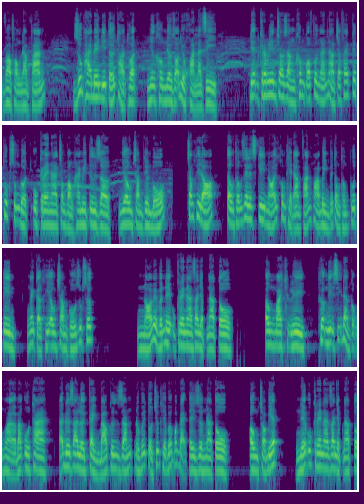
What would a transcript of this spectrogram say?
vào phòng đàm phán, giúp hai bên đi tới thỏa thuận nhưng không nêu rõ điều khoản là gì. Điện Kremlin cho rằng không có phương án nào cho phép kết thúc xung đột Ukraine trong vòng 24 giờ như ông Trump tuyên bố. Trong khi đó, Tổng thống Zelensky nói không thể đàm phán hòa bình với Tổng thống Putin ngay cả khi ông Trump cố giúp sức. Nói về vấn đề Ukraine gia nhập NATO, ông Mike Lee, thượng nghị sĩ Đảng Cộng hòa ở bang Utah, đã đưa ra lời cảnh báo cứng rắn đối với Tổ chức Hiệp ước Bắc Đại Tây Dương NATO. Ông cho biết, nếu Ukraine gia nhập NATO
